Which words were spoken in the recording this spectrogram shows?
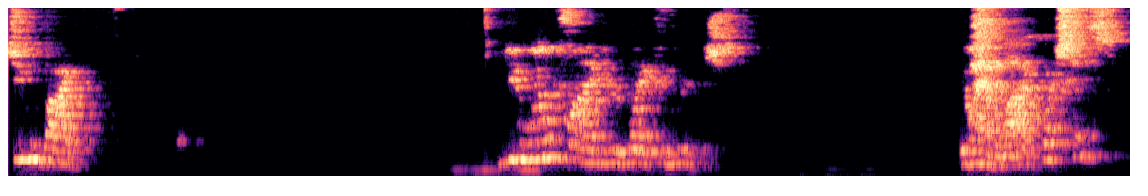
to the Bible. You will find your life enriched. You'll have a lot of questions.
